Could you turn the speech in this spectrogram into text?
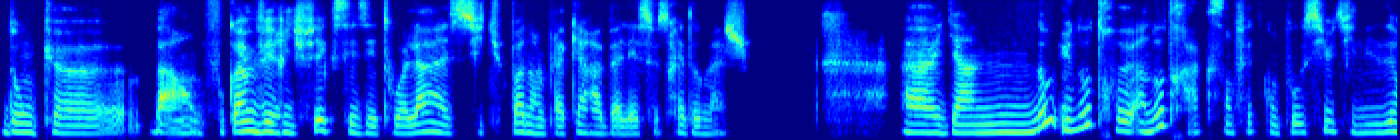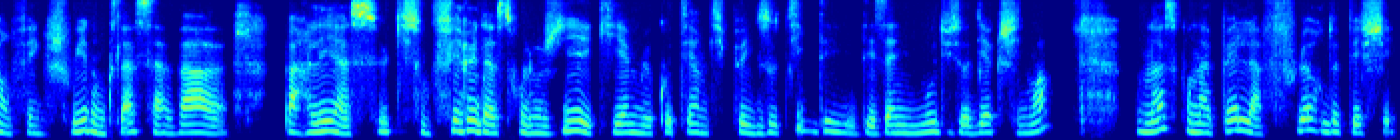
Donc, il bah, faut quand même vérifier que ces étoiles-là, ne se situent pas dans le placard à balai, ce serait dommage. Euh, il y a un, autre, axe en fait qu'on peut aussi utiliser en feng shui. Donc là, ça va euh, parler à ceux qui sont férus d'astrologie et qui aiment le côté un petit peu exotique des, animaux du zodiaque chinois. On a ce qu'on appelle la fleur de péché.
